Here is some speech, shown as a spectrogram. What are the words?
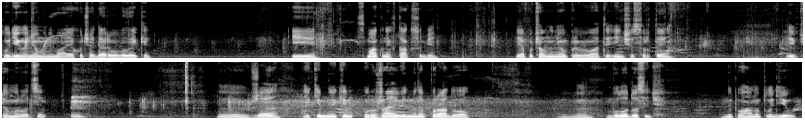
плодів на ньому немає, хоча й дерево велике. І смак в них так собі. Я почав на нього прививати інші сорти. І в цьому році е, вже яким не яким урожаєм він мене порадував. Е, Було досить непогано плодів.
